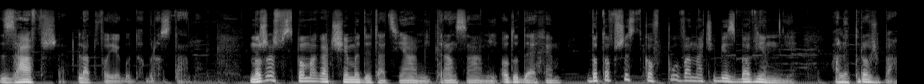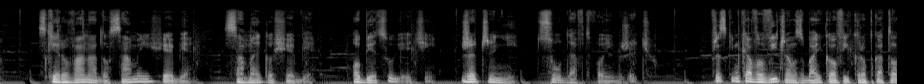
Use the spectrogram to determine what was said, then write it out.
zawsze dla twojego dobrostanu. Możesz wspomagać się medytacjami, transami, oddechem, bo to wszystko wpływa na ciebie zbawiennie, ale prośba skierowana do samej siebie, samego siebie, obiecuje ci, że czyni cuda w twoim życiu. Wszystkim kawowiczom z bajkofi.to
